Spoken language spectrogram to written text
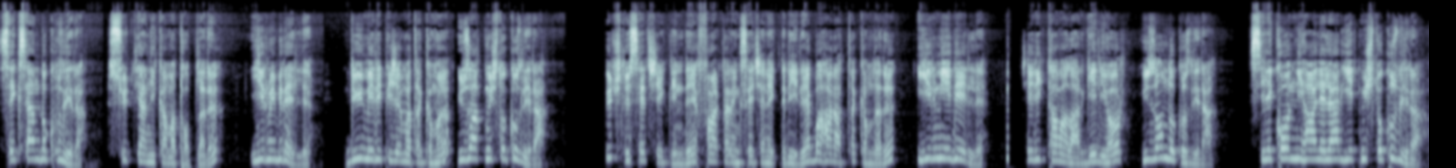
89 lira. Sütyen yıkama topları 21.50. Düğmeli pijama takımı 169 lira. Üçlü set şeklinde farklı renk seçenekleriyle baharat takımları 27.50. Çelik tavalar geliyor 119 lira. Silikon nihaleler 79 lira.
